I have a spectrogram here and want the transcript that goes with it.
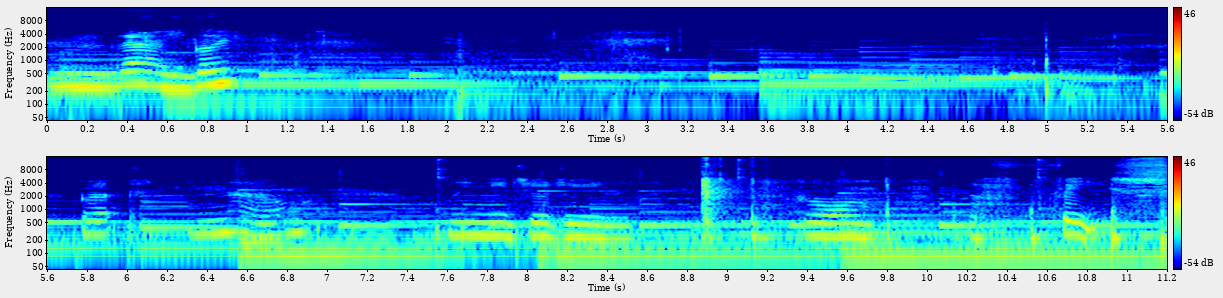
And there you go. To draw the face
